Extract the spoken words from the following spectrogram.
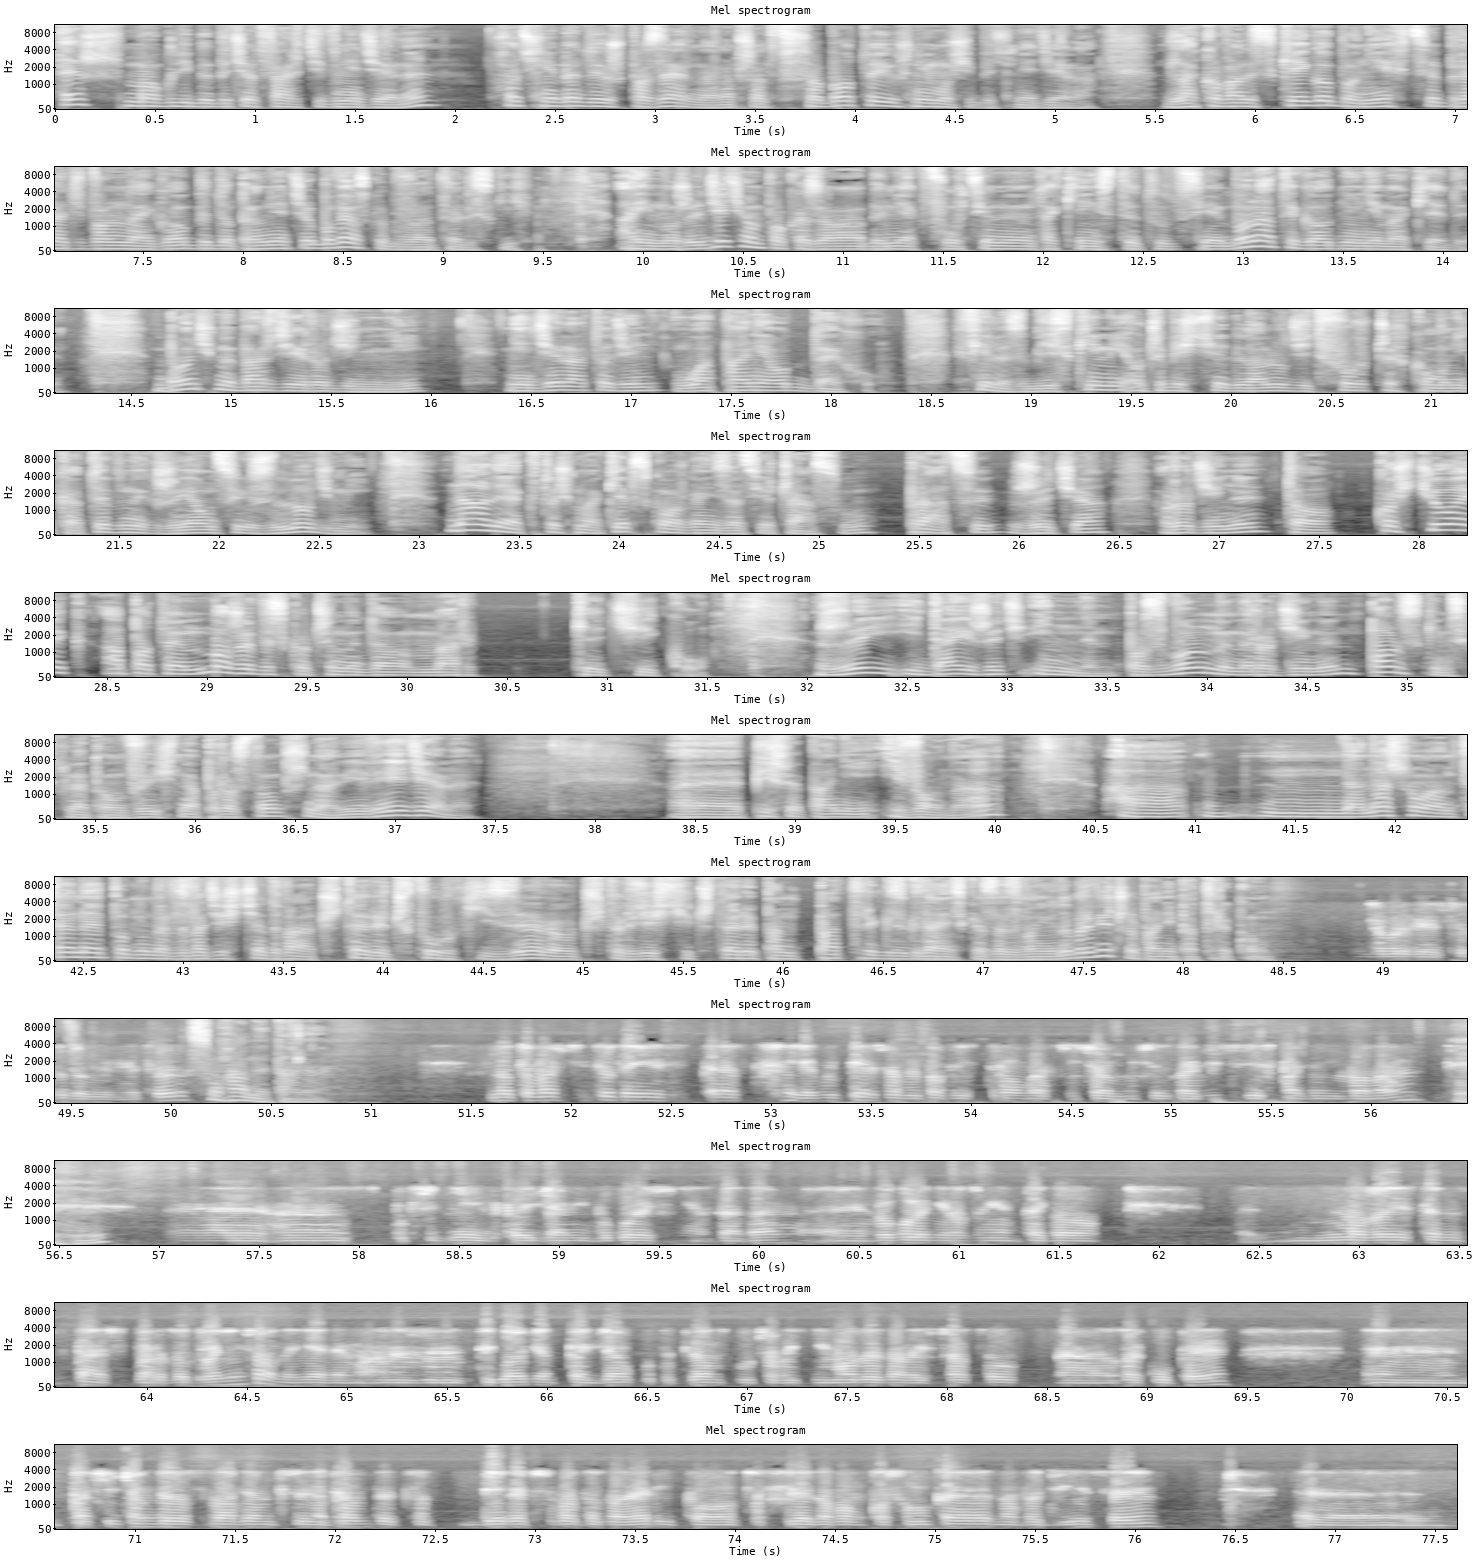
też mogliby być otwarci w niedzielę? Choć nie będę już pazerna, na przykład w sobotę już nie musi być niedziela. Dla Kowalskiego, bo nie chce brać wolnego, by dopełniać obowiązków obywatelskich. A i może dzieciom pokazałabym, jak funkcjonują takie instytucje, bo na tygodniu nie ma kiedy. Bądźmy bardziej rodzinni. Niedziela to dzień łapania oddechu. Chwilę z bliskimi, oczywiście dla ludzi twórczych, komunikatywnych, żyjących z ludźmi. No ale jak ktoś ma kiepską organizację czasu, pracy, życia, rodziny, to kościółek, a potem może wyskoczymy do markieciku. Żyj i daj żyć innym. Pozwólmy rodzimym, polskim sklepom wyjść na prostą, przynajmniej w niedzielę. E, pisze pani Iwona, a mm, na naszą antenę pod numer 22 44 044 pan Patryk z Gdańska zadzwonił. Dobry wieczór, panie Patryku. Dobry wieczór, dobry wieczór. Słuchamy pana. No to właśnie tutaj jest teraz jakby pierwsza wypowiedź, z którą właśnie chciałbym się zgodzić, jest panią Iwoną. E, a z poprzednimi wypowiedziami w ogóle się nie zgadzam. E, w ogóle nie rozumiem tego, e, może jestem też bardzo ograniczony, nie wiem, ale że w tygodniu od poniedziałku do piątku człowiek nie może znaleźć czasu na zakupy. Tak się ciągle zastanawiam, czy naprawdę co, biegać trzeba do galerii po co chwilę nową koszulkę, nowe dżinsy,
